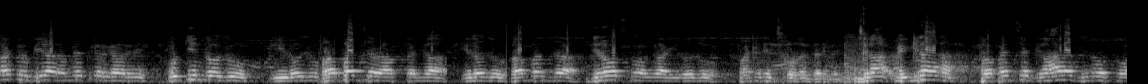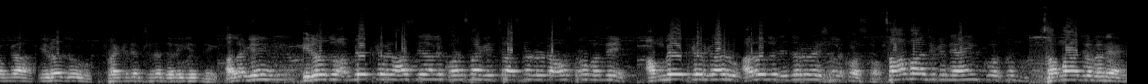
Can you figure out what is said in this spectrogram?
డాక్టర్ బిఆర్ అంబేద్కర్ గారి పుట్టినరోజు ఈ రోజు ప్రపంచ వ్యాప్తంగా ఈ రోజు ప్రపంచ దినోత్సవంగా ఈ రోజు ప్రకటించుకోవడం జరిగింది. గ్రా- విజ్ఞాన ప్రపంచ జ్ఞాన దినోత్సవంగా ఈ రోజు ప్రకటించడం జరిగింది. అలాగే ఈ రోజు అంబేద్కర్ ఆశయాన్ని కొనసాగించాల్సినటువంటి అవసరం ఉంది. అంబేద్కర్ గారు ఆ రోజు రిజర్వేషన్ల కోసం సామాజిక న్యాయం కోసం సమాజంలో న్యాయం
